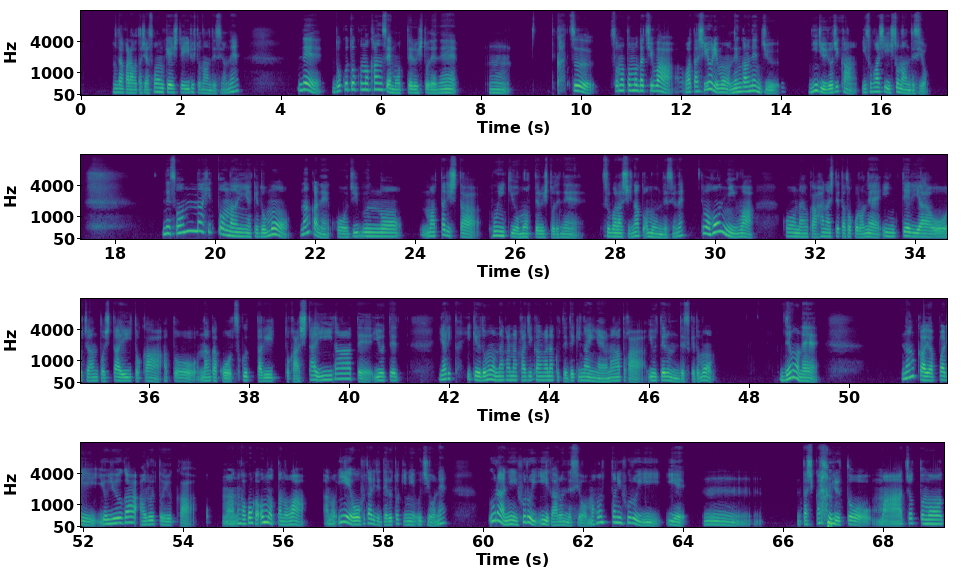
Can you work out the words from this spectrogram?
だから私は尊敬している人なんですよね。で、独特の感性持ってる人でね、うん。かつ、その友達は私よりも年がら年中24時間忙しい人なんですよ。で、そんな人なんやけども、なんかね、こう自分のまったりした雰囲気を持ってる人でね、素晴らしいなと思うんですよね。でも本人はこうなんか話してたところね、インテリアをちゃんとしたいとか、あとなんかこう作ったりとかしたいなーって言うて、やりたいけれどもなかなか時間がなくてできないんやよなとか言うてるんですけども、でもね、なんかやっぱり余裕があるというか、まあなんか今回思ったのは、あの家を二人で出るときにうちをね、裏に古い家があるんですよ。まあ、本当に古い家。うん。私から見ると、まあ、ちょっとも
